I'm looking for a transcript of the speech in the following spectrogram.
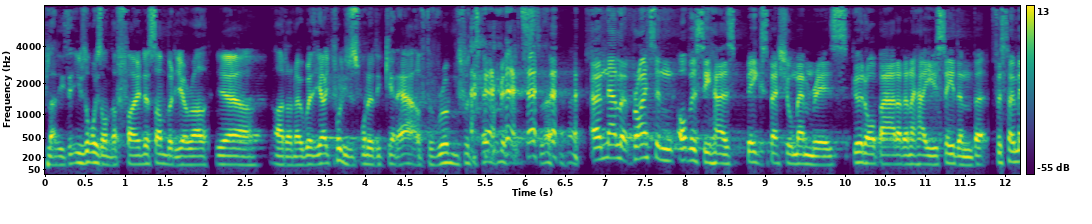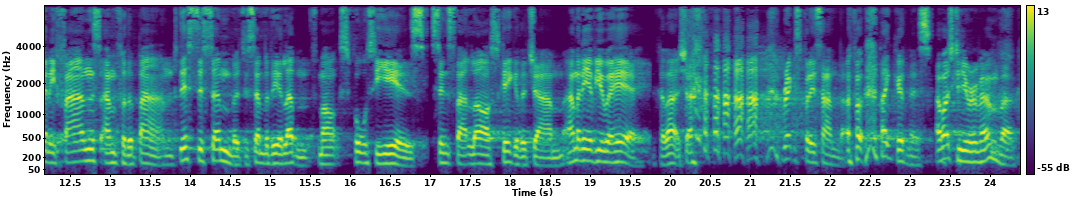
bloody thing. He was always on the phone to somebody or other. Yeah, I don't know. Whether he probably just wanted to get out of the room for 10 minutes. um, now look, Brighton obviously has big special memories, good or bad. I don't know how you see them, but for so many fans, and for the band. This December, December the 11th, marks 40 years since that last gig of the Jam. How many of you were here? Look at that. Rick's put his hand up. Thank goodness. How much can you remember?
